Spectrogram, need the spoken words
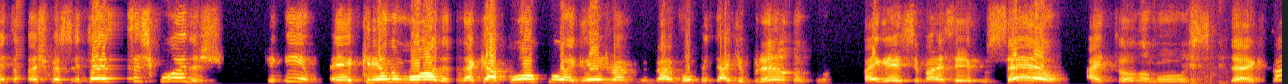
então, as pessoas, então essas coisas. Fiquem é, criando moda. Daqui a pouco a igreja vai, vai vão pintar de branco, para a igreja se parecer com o céu. Aí todo mundo se então,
